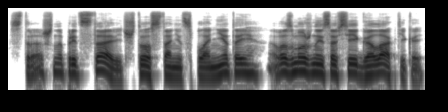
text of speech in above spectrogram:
Страшно представить, что станет с планетой, а возможно и со всей галактикой,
